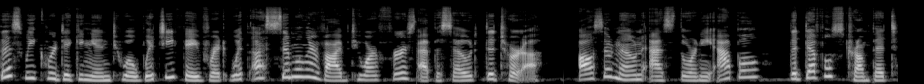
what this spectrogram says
This week we're digging into a witchy favorite with a similar vibe to our first episode, Datura, also known as Thorny Apple, the Devil's Trumpet,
